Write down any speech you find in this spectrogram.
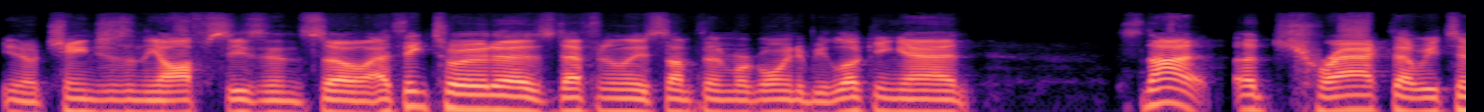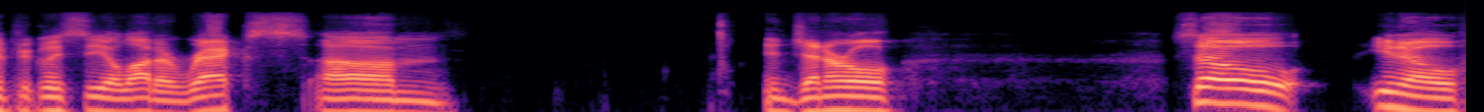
you know changes in the off season. So I think Toyota is definitely something we're going to be looking at. It's not a track that we typically see a lot of wrecks um, in general. So you know,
